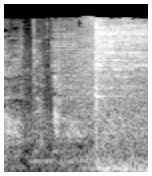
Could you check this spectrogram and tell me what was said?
without the club.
